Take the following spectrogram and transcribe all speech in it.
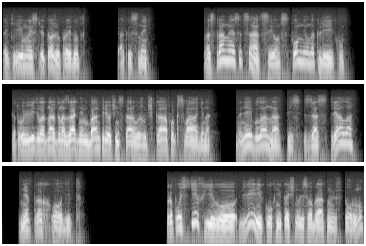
такие мысли тоже пройдут, как и сны. По странной ассоциации он вспомнил наклейку, которую увидел однажды на заднем бампере очень старого жучка «Фольксвагена». На ней была надпись «Застряла, не проходит». Пропустив его, двери кухни качнулись в обратную сторону,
